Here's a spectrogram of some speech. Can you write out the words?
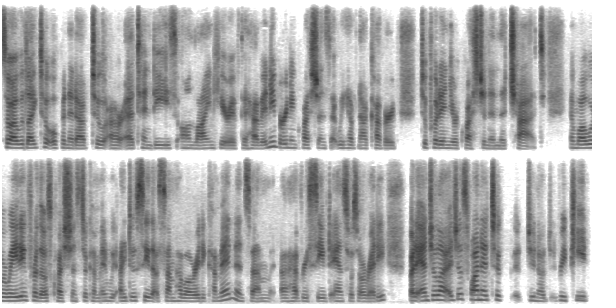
So I would like to open it up to our attendees online here if they have any burning questions that we have not covered to put in your question in the chat. And while we're waiting for those questions to come in, we, I do see that some have already come in and some uh, have received answers already. But Angela, I just wanted to, you know, repeat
